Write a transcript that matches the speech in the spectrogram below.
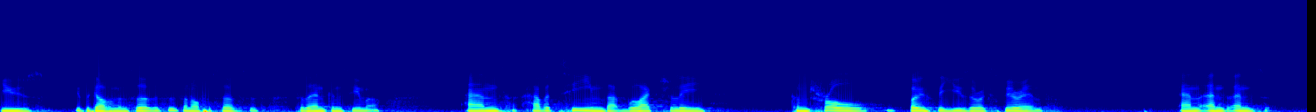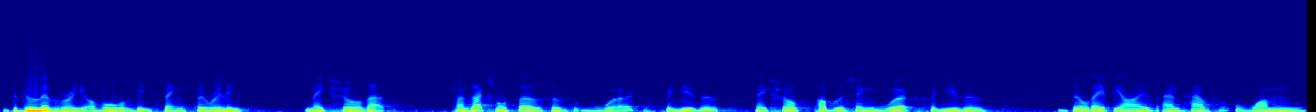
use the government services and offer services to the end consumer, and have a team that will actually control both the user experience and, and, and the delivery of all of these things. So really make sure that transactional services work for users, make sure publishing works for users, build APIs and have one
